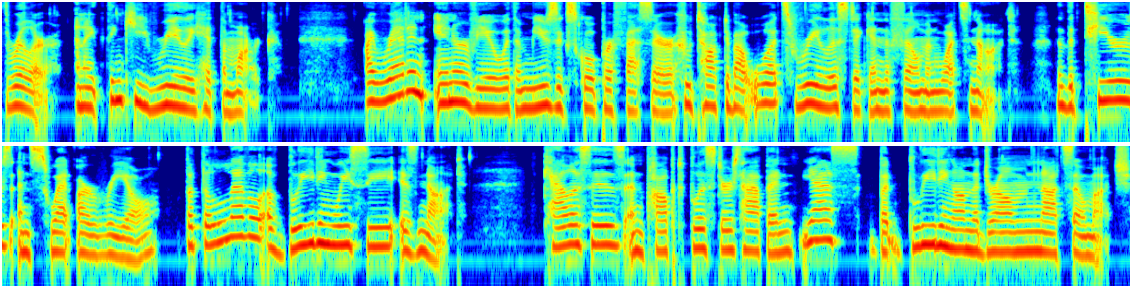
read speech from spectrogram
thriller, and I think he really hit the mark. I read an interview with a music school professor who talked about what's realistic in the film and what's not. The tears and sweat are real, but the level of bleeding we see is not. Calluses and popped blisters happen, yes, but bleeding on the drum, not so much.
